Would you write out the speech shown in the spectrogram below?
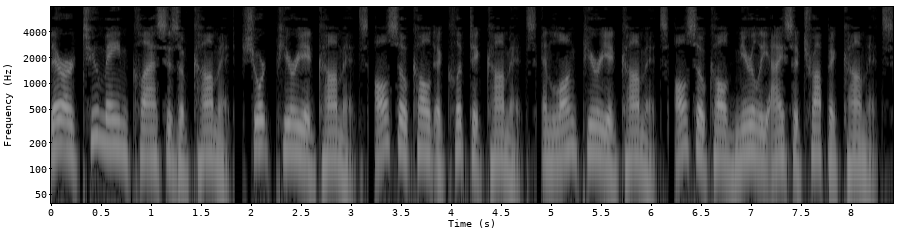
There are two main classes of comet, short-period comets also called ecliptic comets and long-period comets also called nearly isotropic comets.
